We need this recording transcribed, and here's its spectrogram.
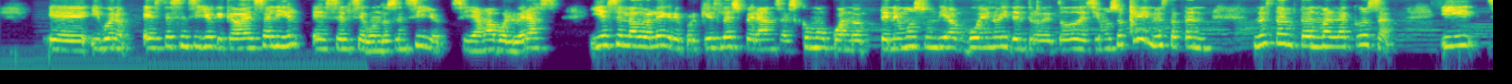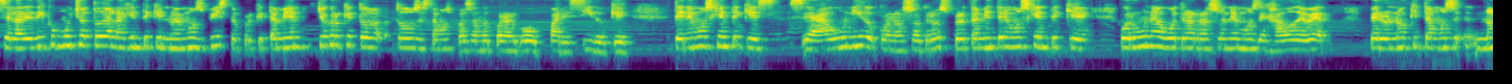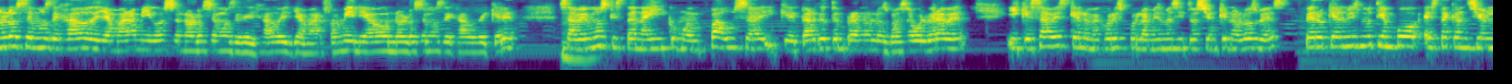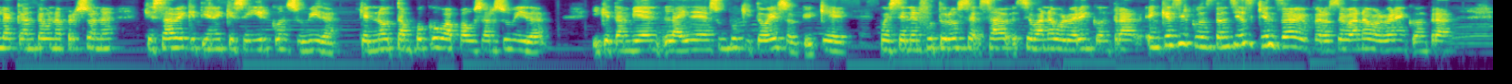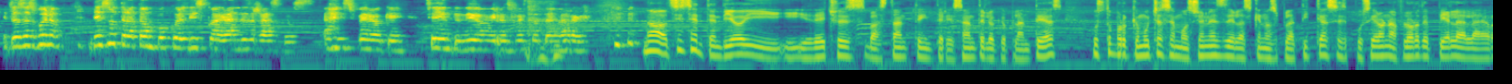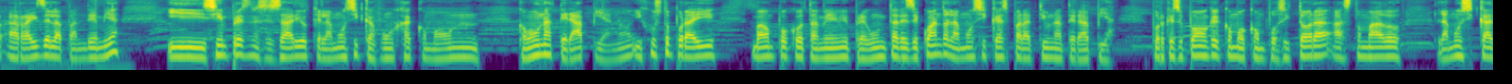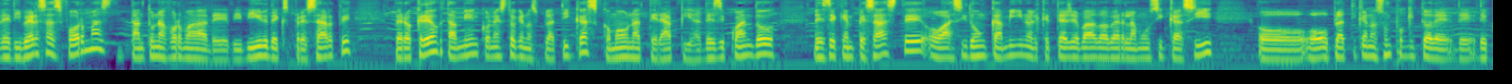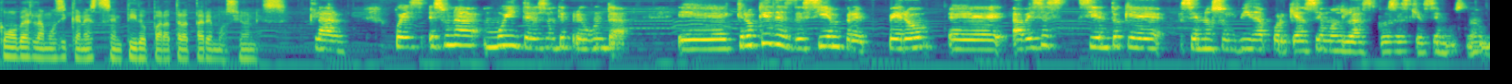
eh, y bueno, este sencillo que acaba de salir es el segundo sencillo, se llama Volverás. Y es el lado alegre porque es la esperanza, es como cuando tenemos un día bueno y dentro de todo decimos, ok, no está tan, no está tan mal la cosa. Y se la dedico mucho a toda la gente que no hemos visto, porque también yo creo que todos estamos pasando por algo parecido, que tenemos gente que se ha unido con nosotros, pero también tenemos gente que por una u otra razón hemos dejado de ver pero no quitamos, no los hemos dejado de llamar amigos o no los hemos dejado de llamar familia o no los hemos dejado de querer. Sabemos que están ahí como en pausa y que tarde o temprano los vas a volver a ver y que sabes que a lo mejor es por la misma situación que no los ves, pero que al mismo tiempo esta canción la canta una persona que sabe que tiene que seguir con su vida, que no tampoco va a pausar su vida y que también la idea es un poquito eso, que, que pues en el futuro se, se, van a volver a encontrar. ¿En qué circunstancias? ¿Quién sabe? Pero se van a volver a encontrar. Entonces, bueno, de eso trata un poco el disco a grandes rasgos. espero que se haya entendido mi respuesta tan larga. No, sí se entendió y, y, de hecho es bastante interesante lo que planteas, justo porque muchas emociones de las que nos platicas se pusieron a flor de piel a, la, a raíz de la pandemia y siempre es necesario que la música funja como un como una terapia, ¿no? Y justo por ahí va un poco también mi pregunta, ¿desde cuándo la música es para ti una terapia? Porque supongo que como compositora has tomado la música de diversas formas, tanto una forma de vivir, de expresarte, pero creo también con esto que nos platicas como una terapia. ¿Desde cuándo, desde que empezaste o ha sido un camino el que te ha llevado a ver la música así? O, platícanos un poquito de cómo ves la música en este sentido para tratar emociones. Claro, pues es una muy interesante pregunta. Eh, creo que desde siempre, pero eh, a veces siento que se nos olvida por qué hacemos las cosas que hacemos, ¿no?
